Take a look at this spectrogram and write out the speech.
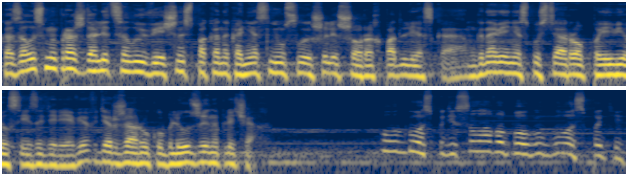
Казалось, мы прождали целую вечность, пока наконец не услышали шорох подлеска. Мгновение спустя Роб появился из-за деревьев, держа руку Блюджи на плечах. «О, Господи, слава Богу, Господи!»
